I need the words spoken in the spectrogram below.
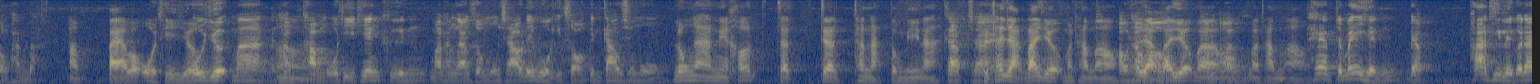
22,000 บาทอะ แปลว่า OT เยอะ โอ้เยอะมากนะครับอ่าทำโอทีเที่ยงคืนมาทำงาน2โมงเช้าได้บวกอีก 2 เป็น 9 ชั่วโมง โรงงานเนี่ยเขาจะจะถนัดตรงนี้นะครับใช่อถ้าอยากได้เยอะมาทำเอา เอาทำถ้าอยากได้เยอะมาเอาทำเอา มามาทำเอา แทบจะไม่เห็นแบบพระอาทิตย์เลยก็ได้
